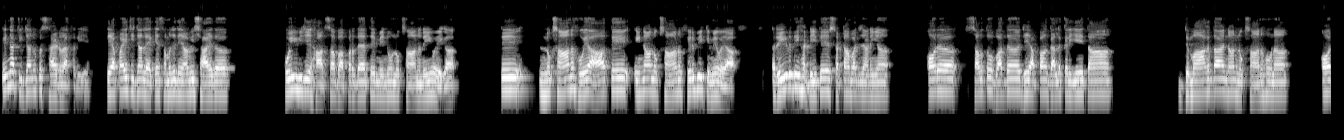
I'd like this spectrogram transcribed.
ਇਹਨਾਂ ਚੀਜ਼ਾਂ ਨੂੰ ਇੱਕ ਸਾਈਡ ਰੱਖ ਦਈਏ ਤੇ ਆਪਾਂ ਇਹ ਚੀਜ਼ਾਂ ਲੈ ਕੇ ਸਮਝਦੇ ਹਾਂ ਵੀ ਸ਼ਾਇਦ ਕੋਈ ਵੀ ਜੇ ਹਾਦਸਾ ਵਾਪਰਦਾ ਤੇ ਮੈਨੂੰ ਨੁਕਸਾਨ ਨਹੀਂ ਹੋਏਗਾ। ਅਤੇ ਨੁਕਸਾਨ ਹੋਇਆ ਤੇ ਇੰਨਾ ਨੁਕਸਾਨ ਫਿਰ ਵੀ ਕਿਵੇਂ ਹੋਇਆ? ਰੀੜ੍ਹ ਦੀ ਹੱਡੀ ਤੇ ਸੱਟਾਂ ਵੱਜ ਜਾਣੀਆਂ। ਔਰ ਸਭ ਤੋਂ ਵੱਧ ਜੇ ਆਪਾਂ ਗੱਲ ਕਰੀਏ ਤਾਂ ਦਿਮਾਗ ਦਾ ਇੰਨਾ ਨੁਕਸਾਨ ਹੋਣਾ ਔਰ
